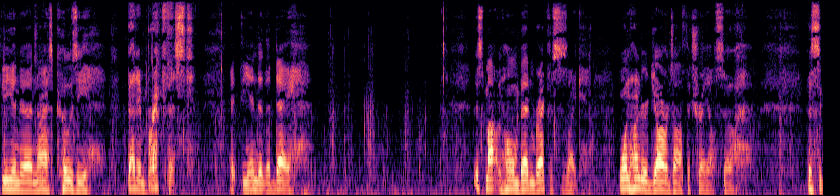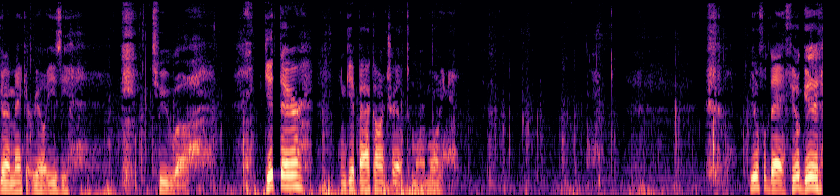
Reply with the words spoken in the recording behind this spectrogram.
be into a nice, cozy bed and breakfast at the end of the day. This mountain home bed and breakfast is like 100 yards off the trail. So this is going to make it real easy to uh, get there and get back on trail tomorrow morning. Beautiful day. Feel good.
